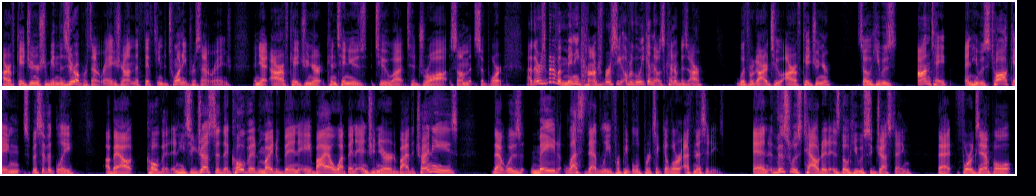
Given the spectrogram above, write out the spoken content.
RFK Jr. should be in the 0% range, not in the 15 to 20% range. And yet RFK Jr. continues to, uh, to draw some support. Uh, there was a bit of a mini controversy over the weekend that was kind of bizarre with regard to RFK Jr. So he was on tape and he was talking specifically about COVID. And he suggested that COVID might have been a bioweapon engineered by the Chinese that was made less deadly for people of particular ethnicities. And this was touted as though he was suggesting that, for example,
